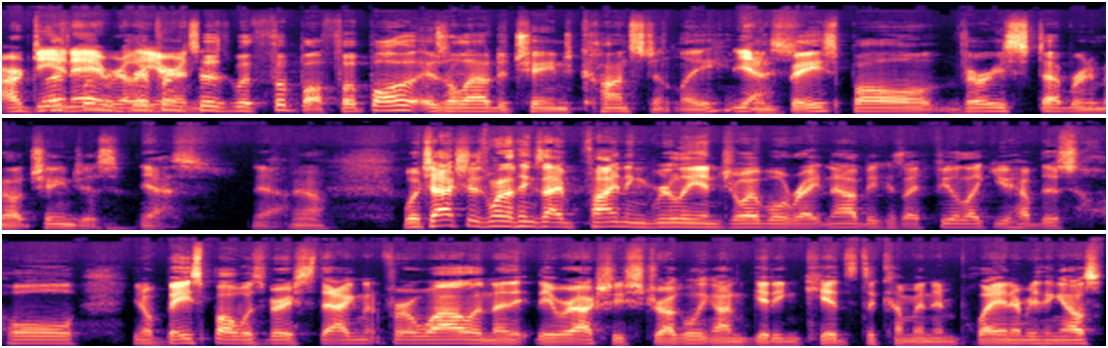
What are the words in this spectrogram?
our DNA. Really, differences with football. Football is allowed to change constantly, and baseball very stubborn about changes. Yes. Yeah. Yeah. Which actually is one of the things I'm finding really enjoyable right now because I feel like you have this whole, you know, baseball was very stagnant for a while and they were actually struggling on getting kids to come in and play and everything else.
